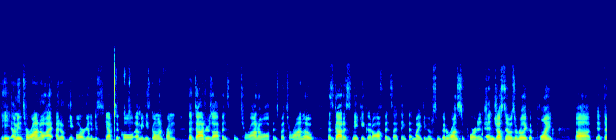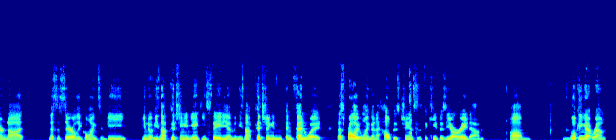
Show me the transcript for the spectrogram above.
he, I mean, Toronto. I, I know people are going to be skeptical. I mean, he's going from the Dodgers offense to the Toronto offense, but Toronto has got a sneaky good offense. I think that might give him some good run support. And, and Justin, it was a really good point. Uh, if they're not necessarily going to be, you know, he's not pitching in Yankee Stadium and he's not pitching in, in Fenway. That's probably only going to help his chances to keep his ERA down. Um, looking at round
